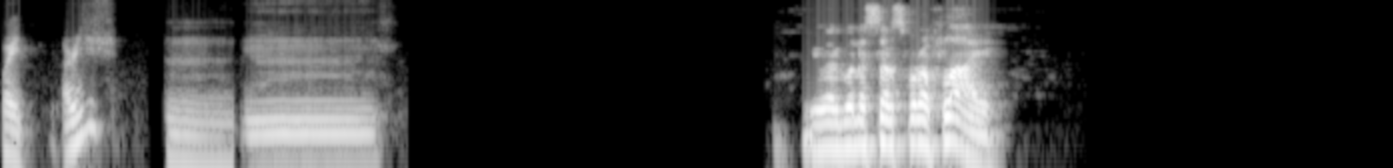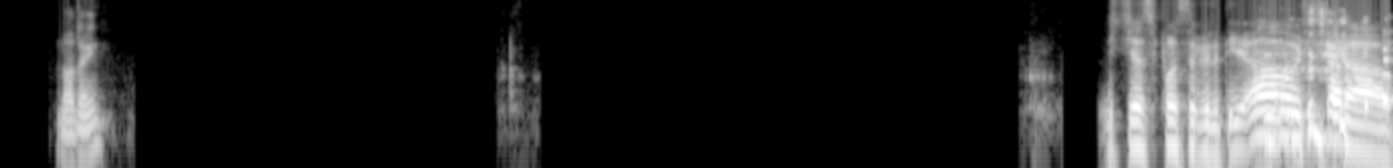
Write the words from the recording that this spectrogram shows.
Wait, are you? sh- Hmm. Mm, You are gonna search for a fly. nothing. It's just possibility. Oh, shut up.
